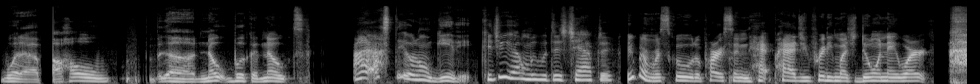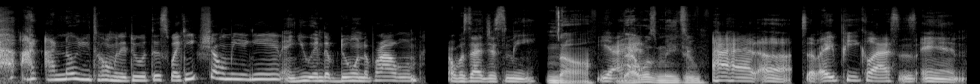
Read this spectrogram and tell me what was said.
with a, a whole uh, notebook of notes. I, I still don't get it. Could you help me with this chapter? You remember in school, the person ha- had you pretty much doing their work. I, I know you told me to do it this way. Can you show me again? And you end up doing the problem, or was that just me? No. Yeah, I That had- was me too. I had uh some AP classes, and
